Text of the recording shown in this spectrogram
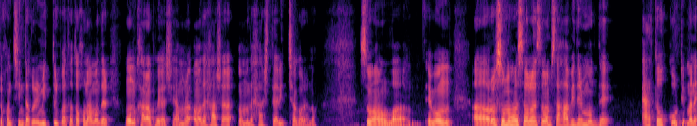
যখন চিন্তা করি মৃত্যুর কথা, তখন আমাদের মন খারাপ হয়ে আসে। আমরা, আমাদের হাসা, আমাদের হাসতে আর ইচ্ছা করে না। সুবহানাল্লাহ। এবং রসুল মোহাম্মদ সাল্লাহ সাল্লাম সাহাবিদের মধ্যে এত কঠিন মানে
